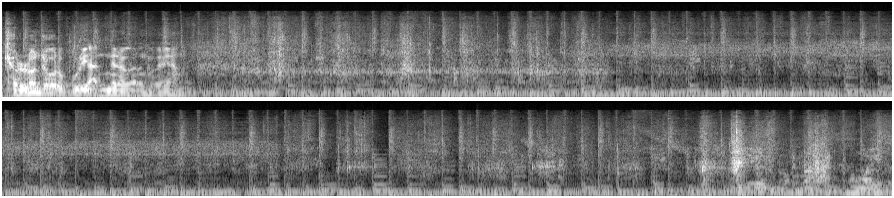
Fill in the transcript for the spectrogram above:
결론적으로 물이 안 내려가는 거예요. 뭐 어머니도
